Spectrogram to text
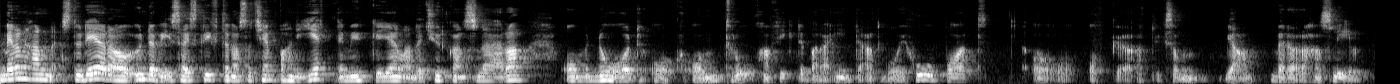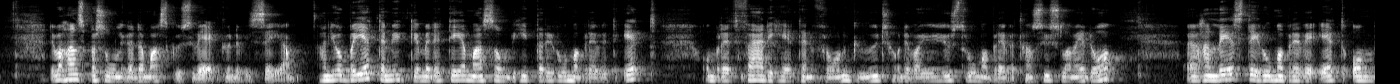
Medan han studerade och undervisade i skrifterna så kämpade han jättemycket gällande kyrkans lära om nåd och om tro. Han fick det bara inte att gå ihop och att, och, och att liksom, ja, beröra hans liv. Det var hans personliga Damaskusväg kunde vi säga. Han jobbade jättemycket med det tema som vi hittar i Romarbrevet 1 om rättfärdigheten från Gud och det var ju just Romarbrevet han sysslade med då. Eh, han läste i Romarbrevet 1 om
